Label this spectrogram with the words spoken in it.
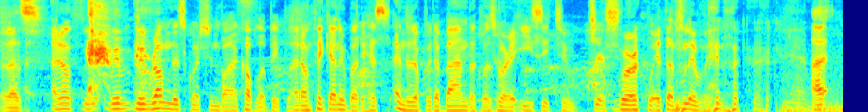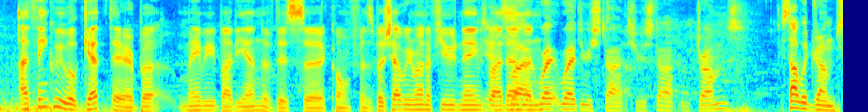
That's I don't. We, we've, we've run this question by a couple of people. I don't think anybody has ended up with a band that was very easy to Just work with and live with. yeah. I I think we will get there, but maybe by the end of this uh, conference. But shall we run a few names by Yes. then? Where, where, where do we start? Should we start with drums? Start with drums.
